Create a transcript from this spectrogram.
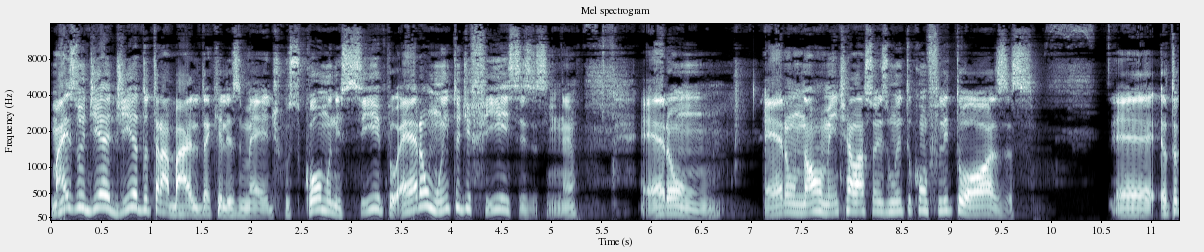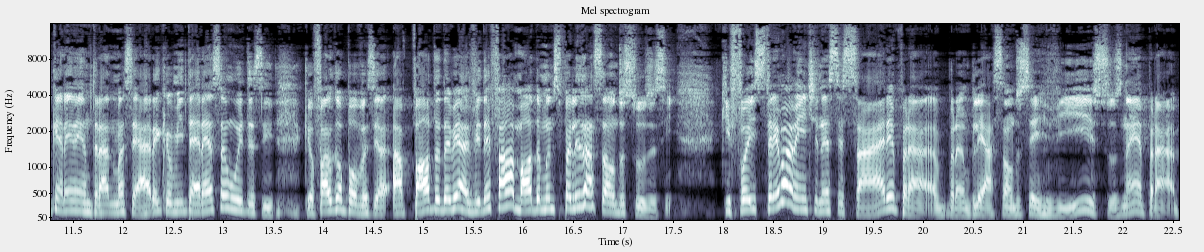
Mas o dia a dia do trabalho daqueles médicos com o município eram muito difíceis, assim, né? Eram, eram normalmente relações muito conflituosas. É, eu tô querendo entrar numa seara que eu me interessa muito, assim. Que eu falo com o povo, assim, a pauta da minha vida é falar mal da municipalização do SUS, assim. Que foi extremamente necessária para ampliação dos serviços, né? Para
